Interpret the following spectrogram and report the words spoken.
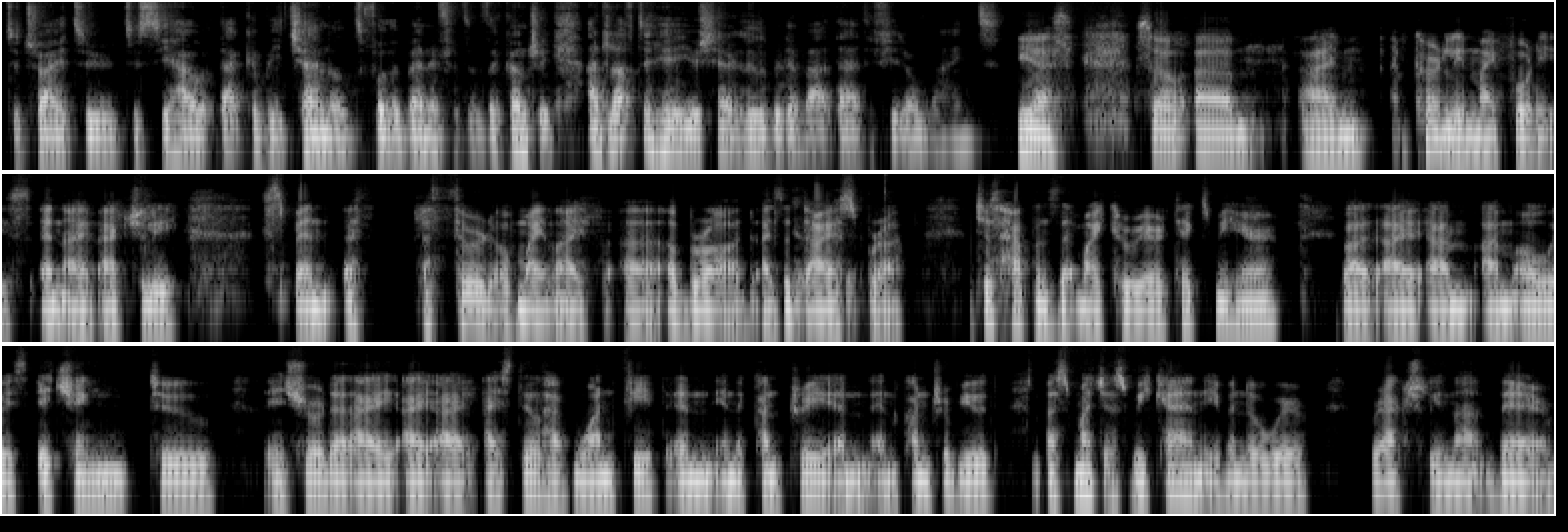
to try to to see how that can be channeled for the benefit of the country. I'd love to hear you share a little bit about that, if you don't mind. Yes, so um, I'm I'm currently in my 40s, and I've actually spent a, a third of my life uh, abroad as a yes, diaspora. It just happens that my career takes me here, but I, I'm I'm always itching to ensure that I, I, I still have one feet in, in the country and, and contribute as much as we can, even though we're we're actually not there.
